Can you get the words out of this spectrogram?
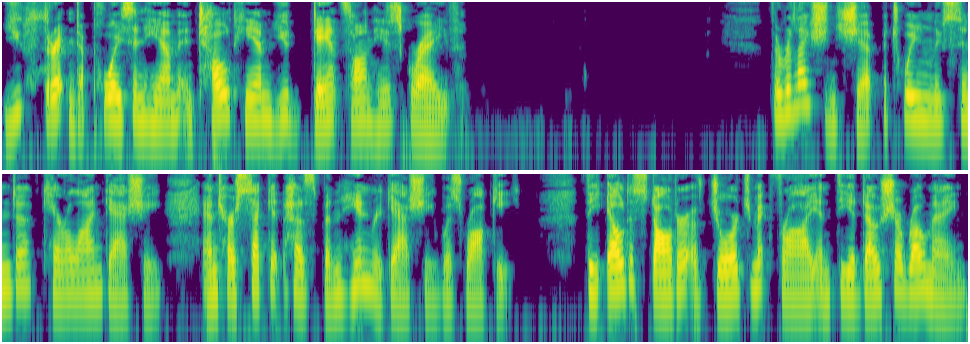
you threatened to poison him and told him you'd dance on his grave. The relationship between Lucinda Caroline Gasche and her second husband, Henry Gasche, was rocky. The eldest daughter of George McFry and Theodosia Romaine,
